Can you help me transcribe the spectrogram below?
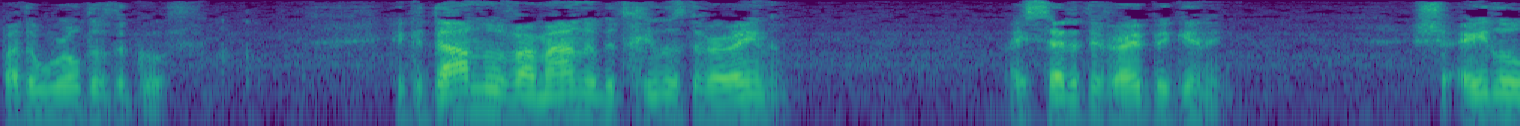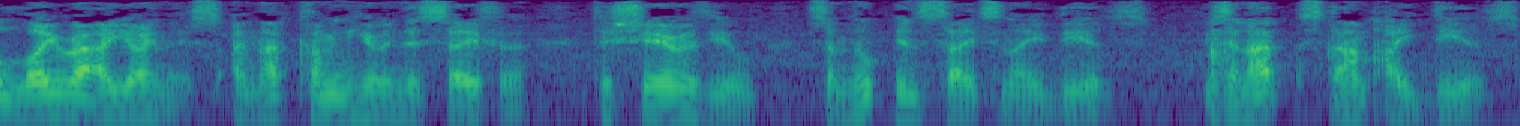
by the world of the guf. I said at the very beginning, I'm not coming here in this sefer to share with you some new insights and ideas. These are not stam ideas.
